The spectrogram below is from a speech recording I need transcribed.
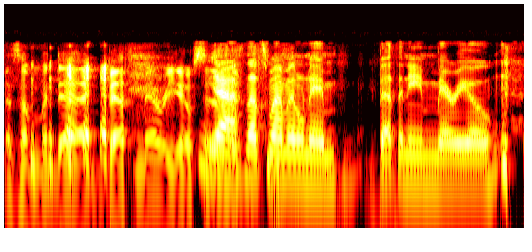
That's how my dad, Beth Mario, says it. yeah, it. that's my middle name, Bethany Mario.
